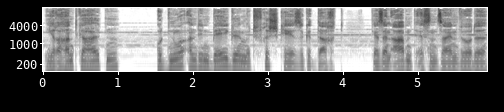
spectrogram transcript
ihre Hand gehalten und nur an den Bagel mit Frischkäse gedacht, der sein Abendessen sein würde,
